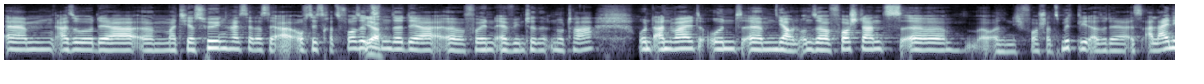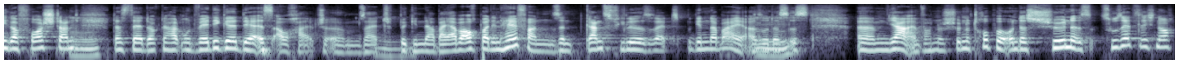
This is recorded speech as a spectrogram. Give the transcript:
Ähm, also der ähm, Matthias Högen heißt ja, das ist der Aufsichtsratsvorsitzende, ja. der äh, vorhin erwähnte Notar und Anwalt. Und ähm, ja, und unser Vorstands, äh, also nicht Vorstandsmitglied, also der ist alleiniger Vorstand, mhm. das ist der Dr. Hartmut Weddige, der ist auch halt ähm, seit mhm. Beginn dabei. Aber auch bei den Helfern sind ganz viele seit Beginn dabei. Also das mhm. ist ähm, ja einfach eine schöne Truppe. Und das Schöne ist zusätzlich noch,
